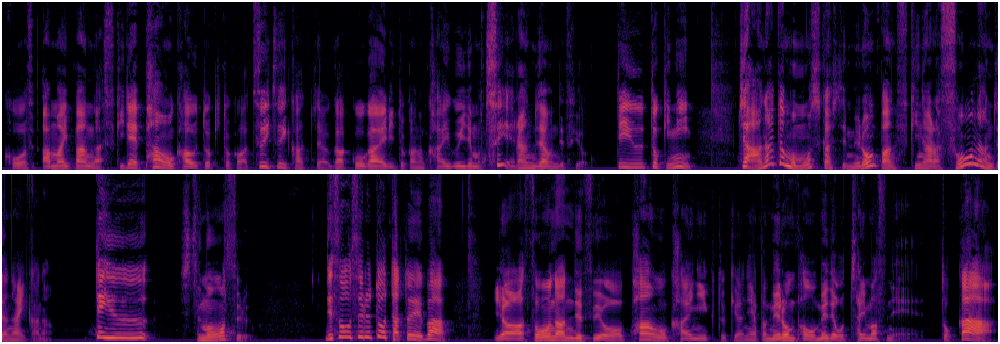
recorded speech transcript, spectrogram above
こう甘いパンが好きでパンを買う時とかはついつい買っちゃう学校帰りとかの買い食いでもつい選んじゃうんですよっていう時にじゃああなたももしかしてメロンパン好きならそうなんじゃないかなっていう質問をする。で、そうすると、例えば、いやそうなんですよ。パンを買いに行く時はね、やっぱメロンパンを目で追っちゃいますね。とか、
